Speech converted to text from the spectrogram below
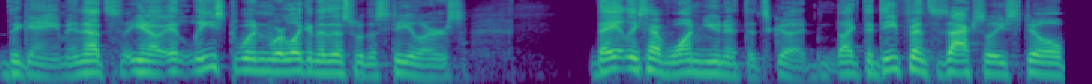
the game, and that's you know at least when we're looking at this with the Steelers they at least have one unit that's good. Like the defense is actually still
